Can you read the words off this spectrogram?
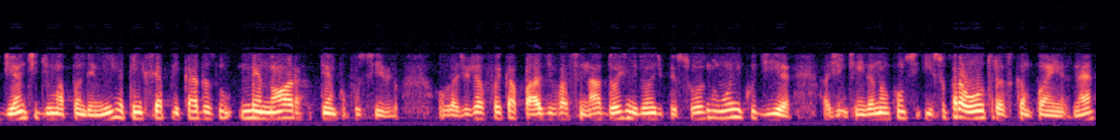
diante de uma pandemia têm que ser aplicadas no menor tempo possível. O Brasil já foi capaz de vacinar 2 milhões de pessoas num único dia. A gente ainda não conseguiu, isso para outras campanhas, né?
